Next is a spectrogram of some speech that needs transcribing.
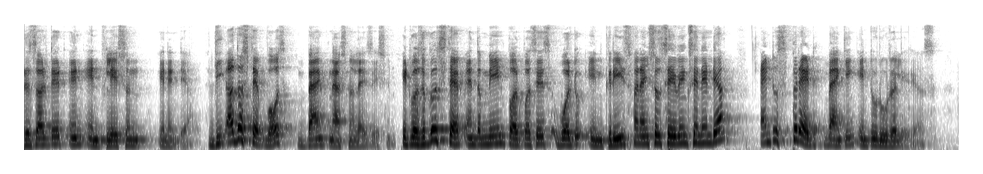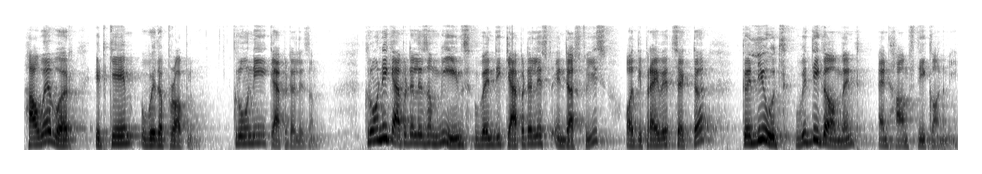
resulted in inflation in India. The other step was bank nationalization. It was a good step and the main purposes were to increase financial savings in India and to spread banking into rural areas. However, it came with a problem. Crony capitalism. Crony capitalism means when the capitalist industries or the private sector colludes with the government and harms the economy.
